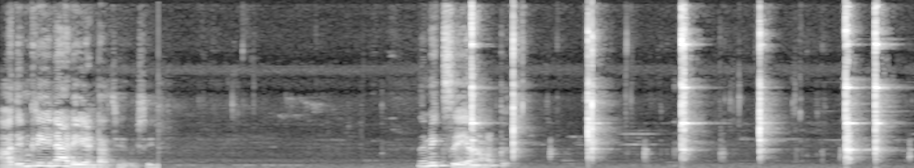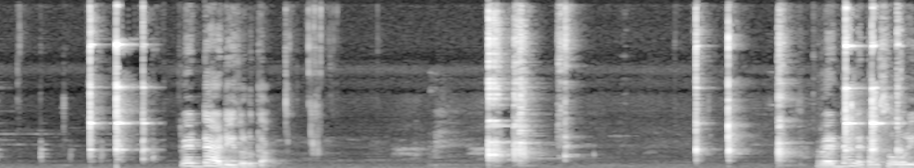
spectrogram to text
ആദ്യം ഗ്രീൻ ആഡ് ചെയ്യണ്ട ചെയ്തു ശരി ഇത് മിക്സ് ചെയ്യാം നമുക്ക്. ബ്രെഡ് ആഡ് ചെയ്ത് കൊടുക്കാം റെഡ് അല്ല കേട്ടോ സോറി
